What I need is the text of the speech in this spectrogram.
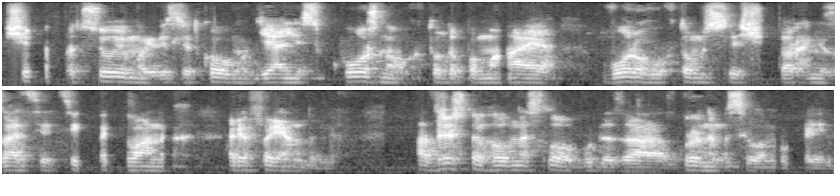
щільно працюємо і відслідковуємо діяльність кожного, хто допомагає ворогу, в тому числі щодо організації цих так званих референдумів. А зрештою, головне слово буде за збройними силами України.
